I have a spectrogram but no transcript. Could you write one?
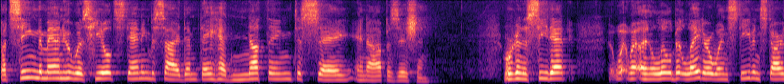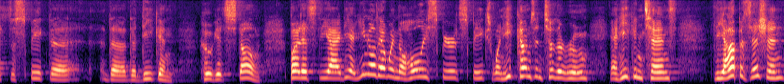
But seeing the man who was healed standing beside them, they had nothing to say in opposition. We're going to see that and a little bit later when Stephen starts to speak, the, the, the deacon who gets stoned. But it's the idea. You know that when the Holy Spirit speaks, when he comes into the room and he contends, the opposition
